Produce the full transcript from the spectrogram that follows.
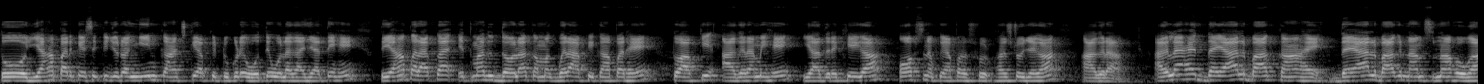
तो यहाँ पर कह सकते जो रंगीन कांच के आपके टुकड़े होते हैं, वो लगाए जाते हैं। तो यहाँ पर आपका इतमादुद्दौला का मकबरा आपके कहाँ पर है? तो आपके आगरा में है, याद रखिएगा। ऑप्शन आपके यहाँ पर फ़र्स्ट हो जाएगा, आगरा। अगला है, दयाल बाग कहाँ है? दयाल बाग नाम सुना होगा,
